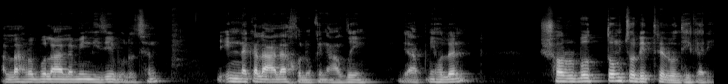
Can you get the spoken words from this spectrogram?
আল্লাহ রবুল্লা আলমী নিজেই বলেছেন যে, ইন্নাকাল আলা হলকিন আদিম যে আপনি হলেন সর্বোত্তম চরিত্রের অধিকারী।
